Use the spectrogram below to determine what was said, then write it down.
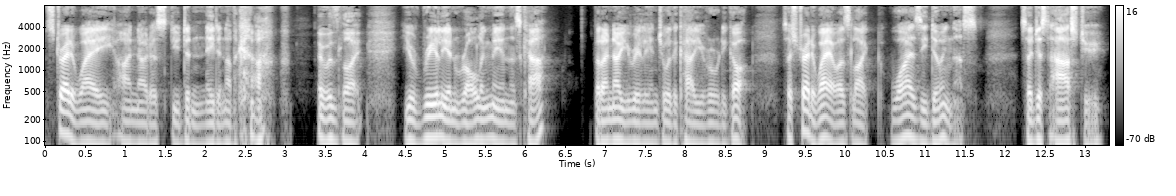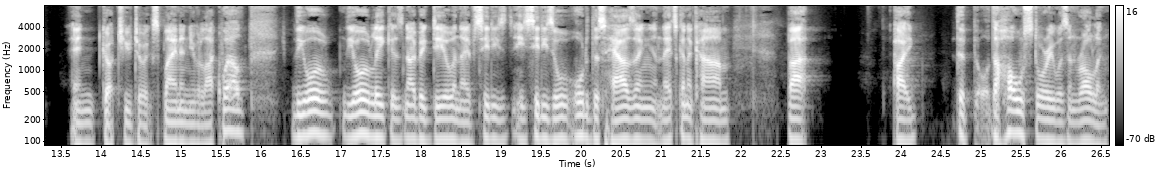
straight away I noticed you didn't need another car. it was like you're really enrolling me in this car, but I know you really enjoy the car you've already got. So straight away I was like, why is he doing this? So I just asked you and got you to explain, and you were like, well. The oil, the oil leak is no big deal, and they've said he's, he said he's ordered this housing, and that's going to come. But I the the whole story was enrolling.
